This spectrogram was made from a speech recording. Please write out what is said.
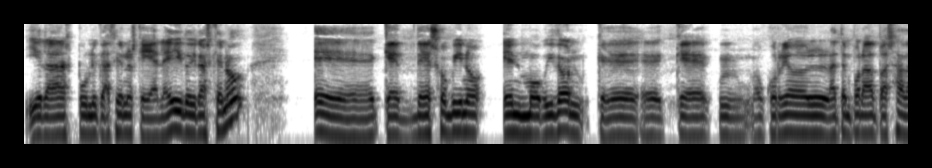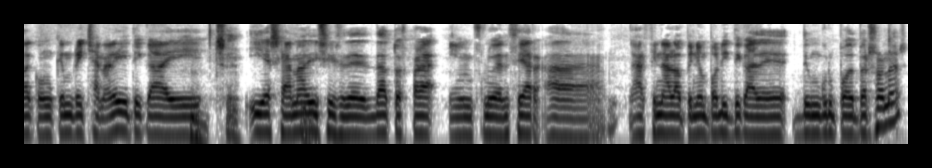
y las publicaciones que ya he leído y las que no eh, que de eso vino el movidón que, que, mm, ocurrió la temporada pasada con Cambridge Analytica y, sí. y ese análisis de datos para influenciar a- al final la opinión política de, de un grupo de personas.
